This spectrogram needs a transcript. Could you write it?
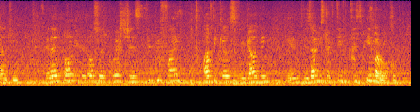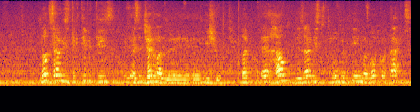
country. And then only also questions, did you find articles regarding uh, activities in Morocco? Not Zionist activities as a general uh, uh, issue, but uh, how the Zionist movement in Morocco acts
